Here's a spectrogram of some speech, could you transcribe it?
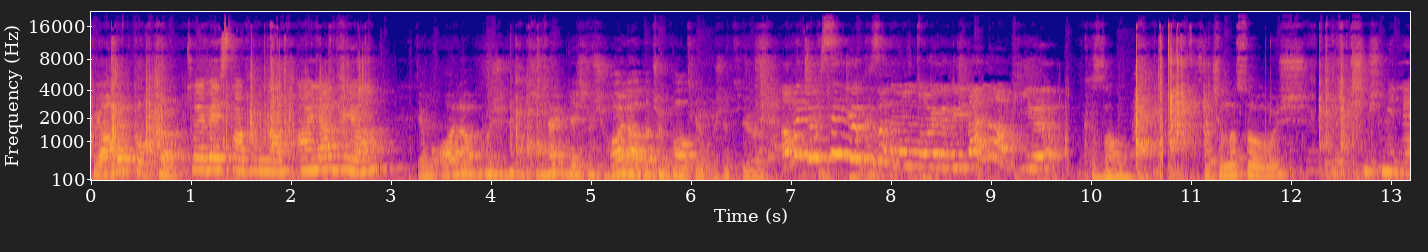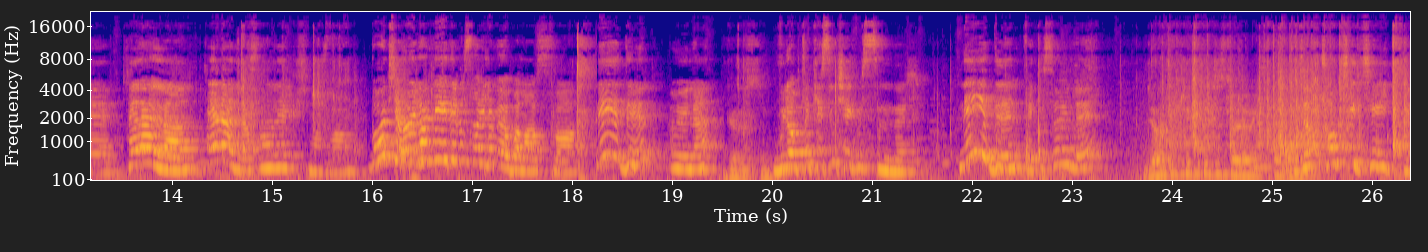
Kıyamet koptu. Tövbe estağfurullah. Ayladır ya. Ya bu hala bu poşetin içinden geçmiş. Hala da çöpe atmıyor poşeti ya. Ama çok seviyor kız hanım onunla oynamayı. Ben ne yapayım? Kızam. Saçın nasıl olmuş? Yakışmış Mille. Helal lan. Helal lan. Sana ne yakışmaz lan. Bu akşam öğlen ne yediğini söylemiyor bana asla. Ne yedin öğlen? Görürsün. Vlogda kesin çekmişsindir. Ne yedin? Peki söyle. Canı çok çekici söylemek istemem. Canım çok çekeceği için.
